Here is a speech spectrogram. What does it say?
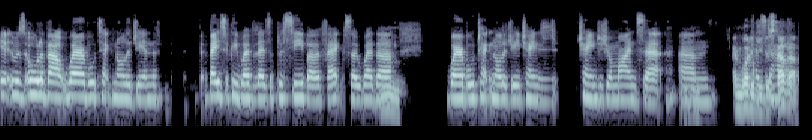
it was all about wearable technology and the basically whether there's a placebo effect so whether mm wearable technology changes changes your mindset. Um, and what did you discover?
